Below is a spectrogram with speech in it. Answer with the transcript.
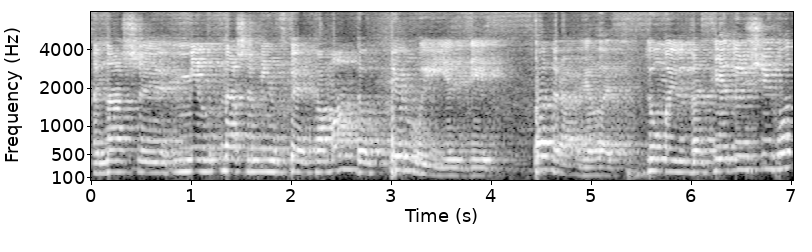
Наши, мин- наша минская команда впервые здесь. Понравилось. Думаю, на следующий год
